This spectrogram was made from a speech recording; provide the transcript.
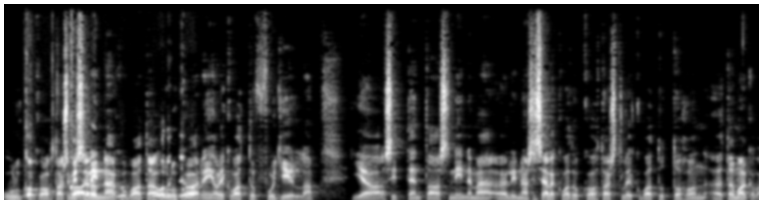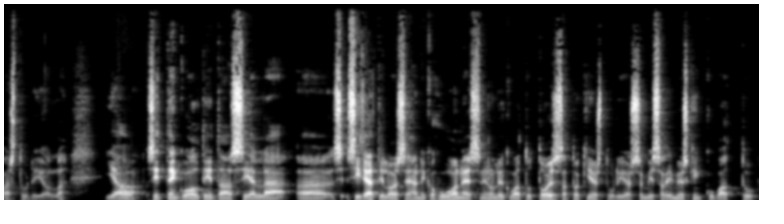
ulkokohtaus, missä linnaa kuvataan ulkoa, niin oli kuvattu Fujilla, ja sitten taas niin nämä linnan sisällä kuvatut kohtaukset oli kuvattu tuohon Tamakawa-studiolla. Ja no. sitten kun oltiin taas siellä äh, sisätiloissa ihan niin huoneessa, niin oli kuvattu toisessa Tokio-studiossa, missä oli myöskin kuvattu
